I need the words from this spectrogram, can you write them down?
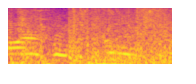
fire from the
